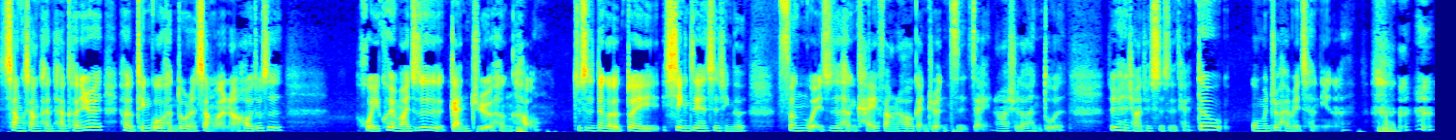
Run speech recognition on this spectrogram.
上上看看课，因为很听过很多人上完，然后就是回馈嘛，就是感觉很好，就是那个对性这件事情的氛围就是很开放，然后感觉很自在，然后学到很多，所以很想去试试看，但。我们就还没成年啊。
